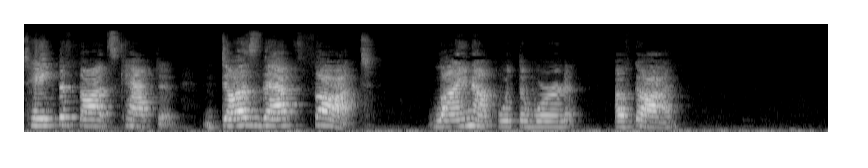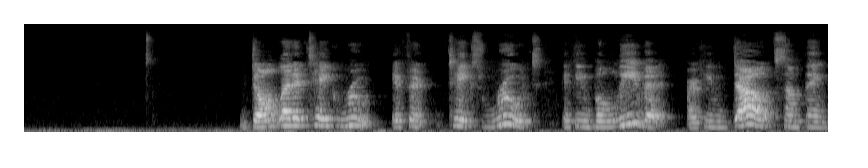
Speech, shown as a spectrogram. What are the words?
Take the thoughts captive. Does that thought line up with the Word of God? Don't let it take root. If it takes root, if you believe it or if you doubt something,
